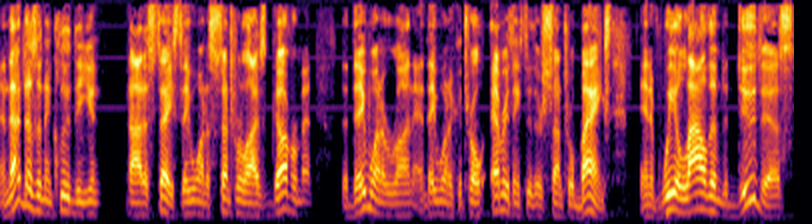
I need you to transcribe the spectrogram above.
and that doesn't include the United States. They want a centralized government that they want to run and they want to control everything through their central banks. And if we allow them to do this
